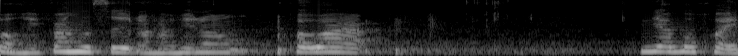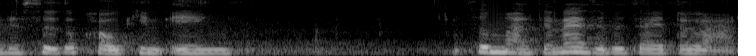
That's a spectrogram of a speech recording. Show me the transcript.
บอกให้ฟังซื้อๆหรอกค่ะพี่น้อง เพราะว่าย่าบ่ข่อยได้ซื้อกับเขากินเองส่วนมากจะน่าจะไปใจตลาด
